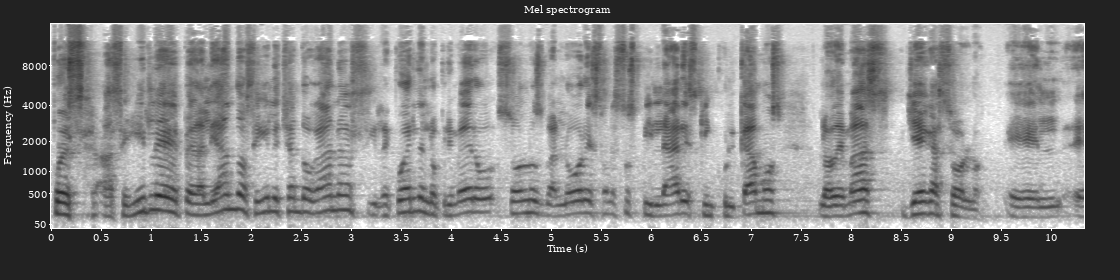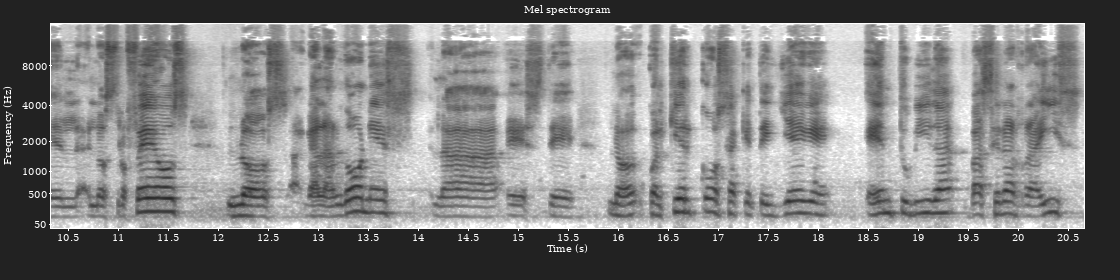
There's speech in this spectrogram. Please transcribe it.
Pues a seguirle pedaleando, a seguirle echando ganas y recuerden, lo primero son los valores, son estos pilares que inculcamos, lo demás llega solo. los trofeos, los galardones, la, este, cualquier cosa que te llegue en tu vida va a ser a raíz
